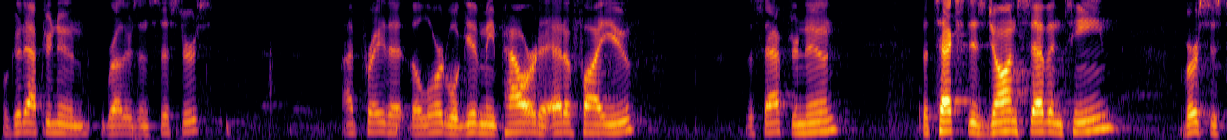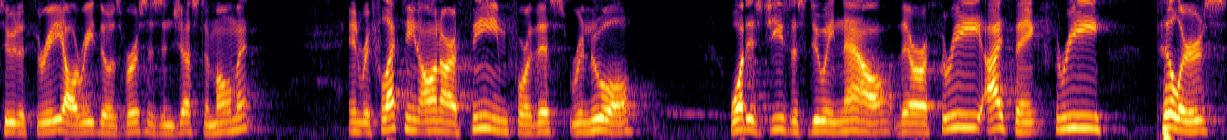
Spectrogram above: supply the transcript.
Well, good afternoon, brothers and sisters. I pray that the Lord will give me power to edify you this afternoon. The text is John 17, verses 2 to 3. I'll read those verses in just a moment. In reflecting on our theme for this renewal, what is Jesus doing now? There are three, I think, three pillars,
